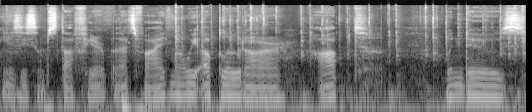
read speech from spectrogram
You see some stuff here, but that's fine. Don't we upload our opt windows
